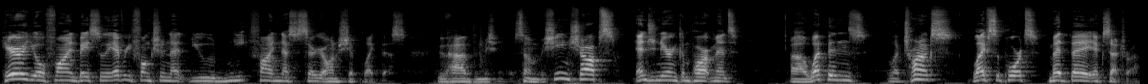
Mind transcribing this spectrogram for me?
Here you'll find basically every function that you need, find necessary on a ship like this. You have the, some machine shops, engineering compartment, uh, weapons, electronics, life support, med bay, etc.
